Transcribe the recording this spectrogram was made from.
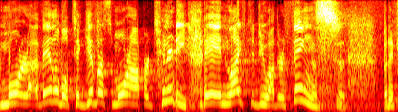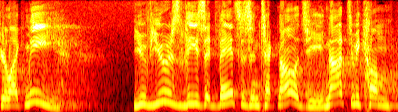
more available, to give us more opportunity in life to do other things. But if you're like me, you've used these advances in technology not to become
